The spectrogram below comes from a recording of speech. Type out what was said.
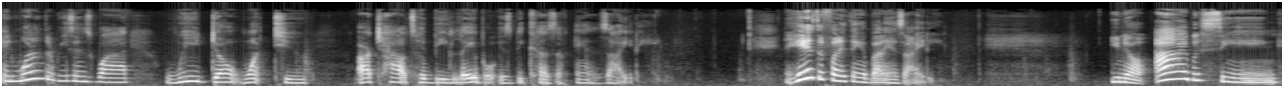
And one of the reasons why we don't want to our child to be labeled is because of anxiety. And here's the funny thing about anxiety. You know, I was seeing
